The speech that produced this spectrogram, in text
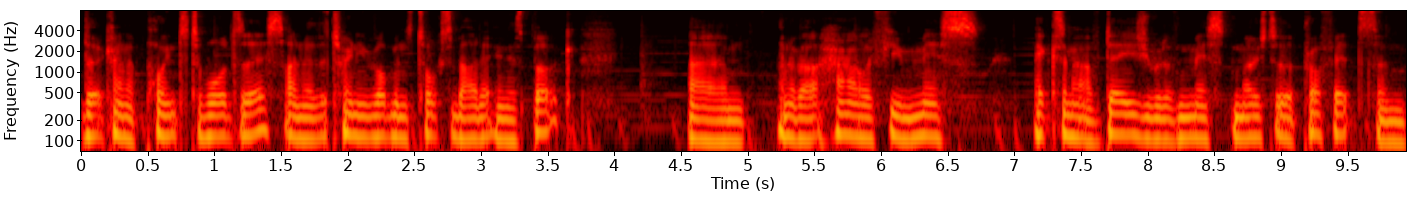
that kind of points towards this. I know that Tony Robbins talks about it in his book, um, and about how if you miss X amount of days, you would have missed most of the profits and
